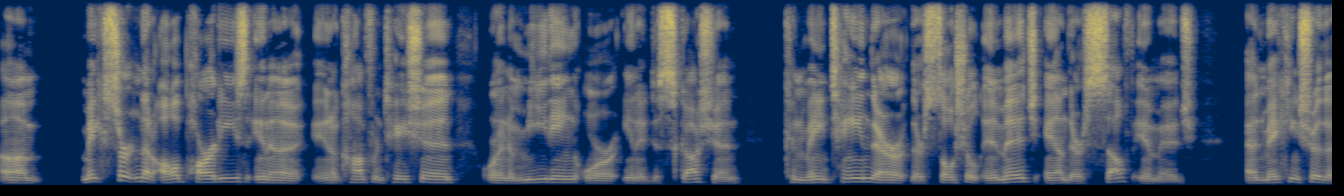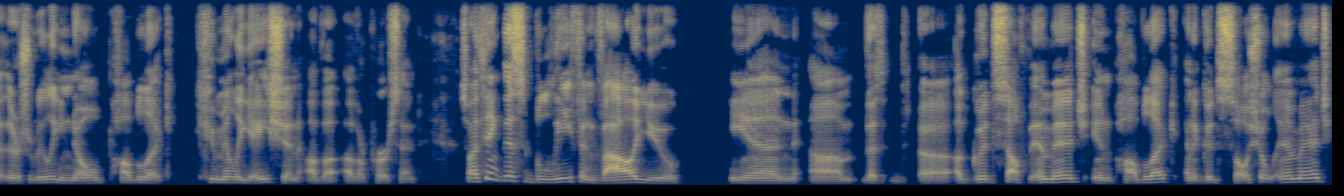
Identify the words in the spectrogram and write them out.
um, make certain that all parties in a in a confrontation or in a meeting or in a discussion can maintain their their social image and their self image and making sure that there's really no public humiliation of a of a person. So i think this belief and value in um, the, uh, a good self image in public and a good social image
